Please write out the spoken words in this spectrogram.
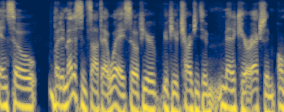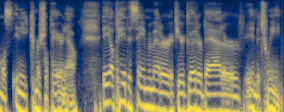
And so, but in medicine, it's not that way. So if you're if you're charging through Medicare or actually almost any commercial payer now, they'll pay the same no matter if you're good or bad or in between.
